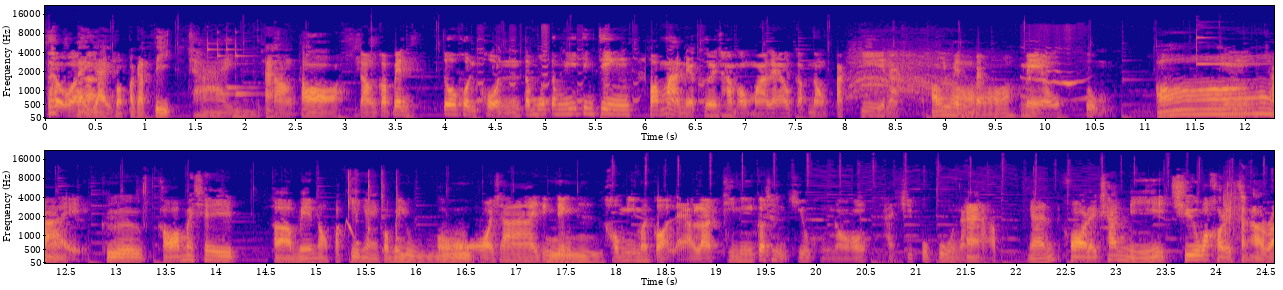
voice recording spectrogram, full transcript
แต่ว่าแต่ใหญ่กว่าปกติใช่ถูกอะต้อง ต่อ น้องก็เป็นตัวขนขนๆตะมุตะมิจริงๆ ป๊อปมันเนี่ยเคยทำออกมาแล้วกับน้องปักกี้นะครับเอาที่เหรเป็นแบบอแมวสุ่มอ๋ออมใช่ คือเขาไม่ใช่อ่าเมนน้องปักกี้ไงก็ไม่รู้อ๋อใช่จริงอืมๆเขามีมาก่อนแล้วแล้วทีนี้ก็ถึงคิวของน้องฮาชิปูปูนะครับงั้นคอลเลคชันนี้ชื่อว่าคอลเลคชันอะไร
